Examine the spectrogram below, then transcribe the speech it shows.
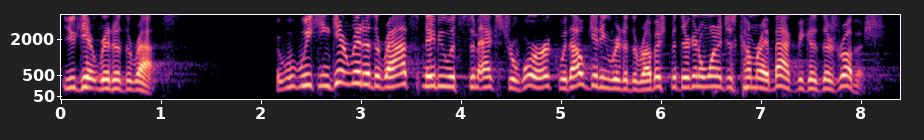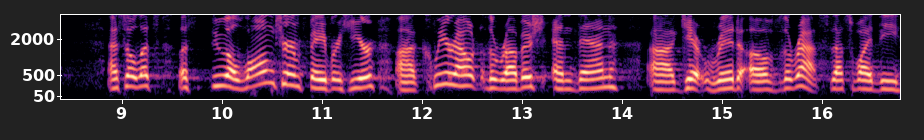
you get rid of the rats. We can get rid of the rats maybe with some extra work without getting rid of the rubbish, but they're going to want to just come right back because there's rubbish. And so let's, let's do a long term favor here uh, clear out the rubbish and then uh, get rid of the rats. That's why the,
